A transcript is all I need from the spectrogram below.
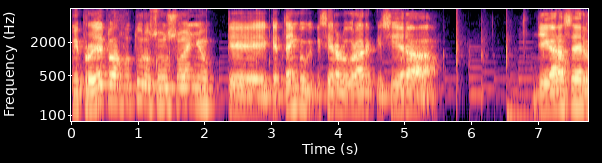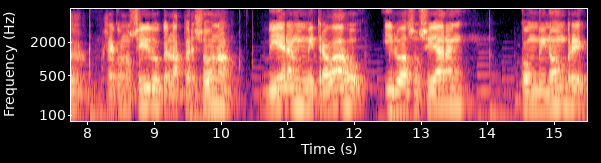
Mis proyectos a futuro son sueños que, que tengo, que quisiera lograr, quisiera llegar a ser reconocido, que las personas vieran mi trabajo y lo asociaran con mi nombre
